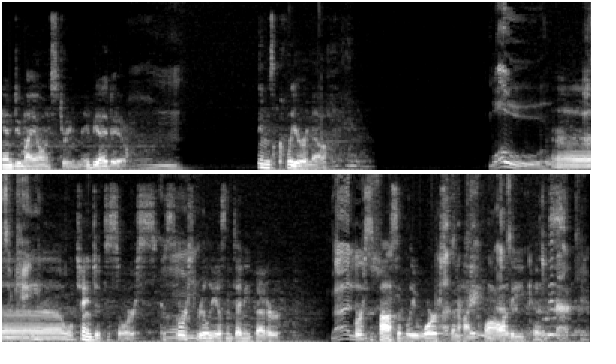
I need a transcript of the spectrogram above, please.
And do my own stream. Maybe I do. Um. Seems clear enough. Whoa. Uh, That's a king. We'll change it to source. Because source Um, really isn't any better. Source is possibly worse than high king. quality. Because Look at that king.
